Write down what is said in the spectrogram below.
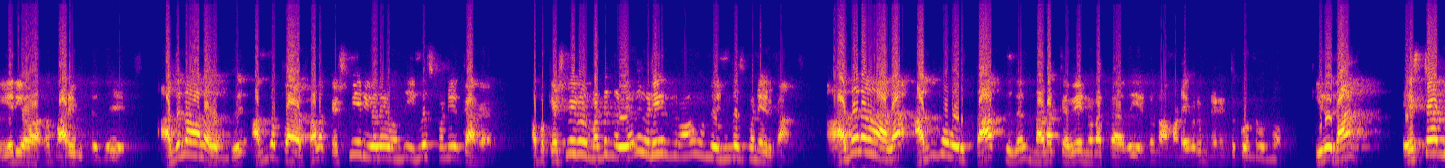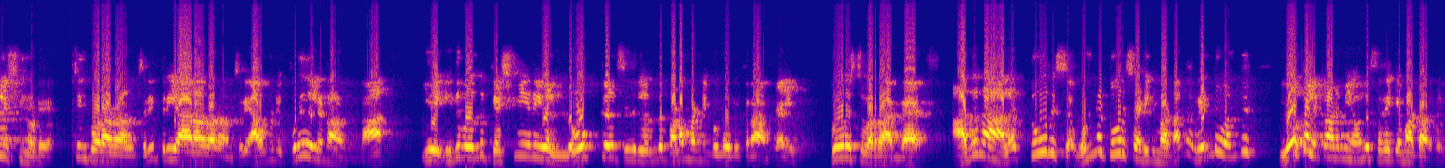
ஏரியாவாக மாறிவிட்டது. அதனால வந்து அங்க ப- பல காஷ்மீரிகளே வந்து இன்வெஸ்ட் பண்ணியிருக்காங்க. அப்ப காஷ்மீர்கள் மட்டும் கிடையாது வெளியிருக்கிறவங்க வந்து இன்வெஸ்ட் பண்ணியிருக்காங்க. அதனால அங்க ஒரு தாக்குதல் நடக்கவே நடக்காது என்று நாம் அனைவரும் நினைத்துக் கொண்டிருந்தோம். இதுதான் எஸ்டாப்ளிஷ்மெண்டுடைய போராடாலும் சரி த்ரீ ஆறாலும் சரி அவங்களுடைய புரிதல் என்ன ஆகுதுன்னா இ- இது வந்து காஷ்மீரிகள் லோக்கல்ஸ் இதுல இருந்து படம் பண்ணி கொண்டு இருக்கிறார்கள். டூரிஸ்ட் வர்றாங்க. அதனால டூரிஸ்ட் ஒன்னு டூரிஸ்ட் அடிக்க மாட்டாங்க ரெண்டு வந்து லோக்கல் எக்கானமியை வந்து சிதைக்க மாட்டார்கள்.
